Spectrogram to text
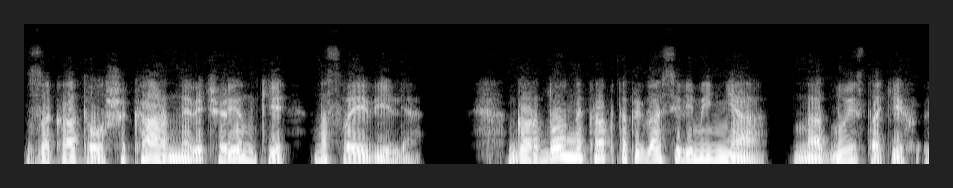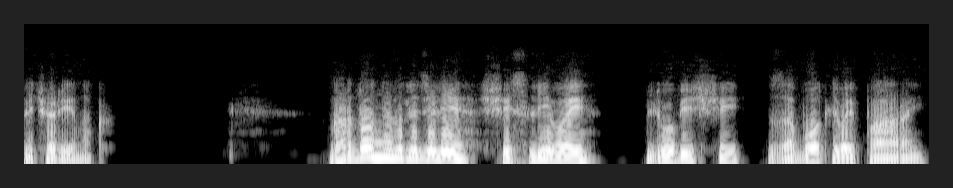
закатывал шикарные вечеринки на своей вилле. Гордоны как-то пригласили меня на одну из таких вечеринок. Гордоны выглядели счастливой, любящей, заботливой парой,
